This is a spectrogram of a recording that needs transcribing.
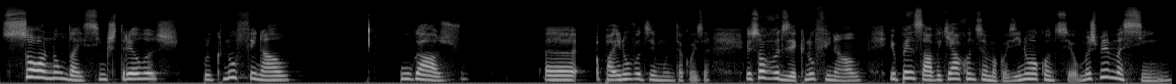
Só não dei 5 estrelas porque no final o gajo. Uh, opá, eu não vou dizer muita coisa. Eu só vou dizer que no final eu pensava que ia acontecer uma coisa e não aconteceu. Mas mesmo assim,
